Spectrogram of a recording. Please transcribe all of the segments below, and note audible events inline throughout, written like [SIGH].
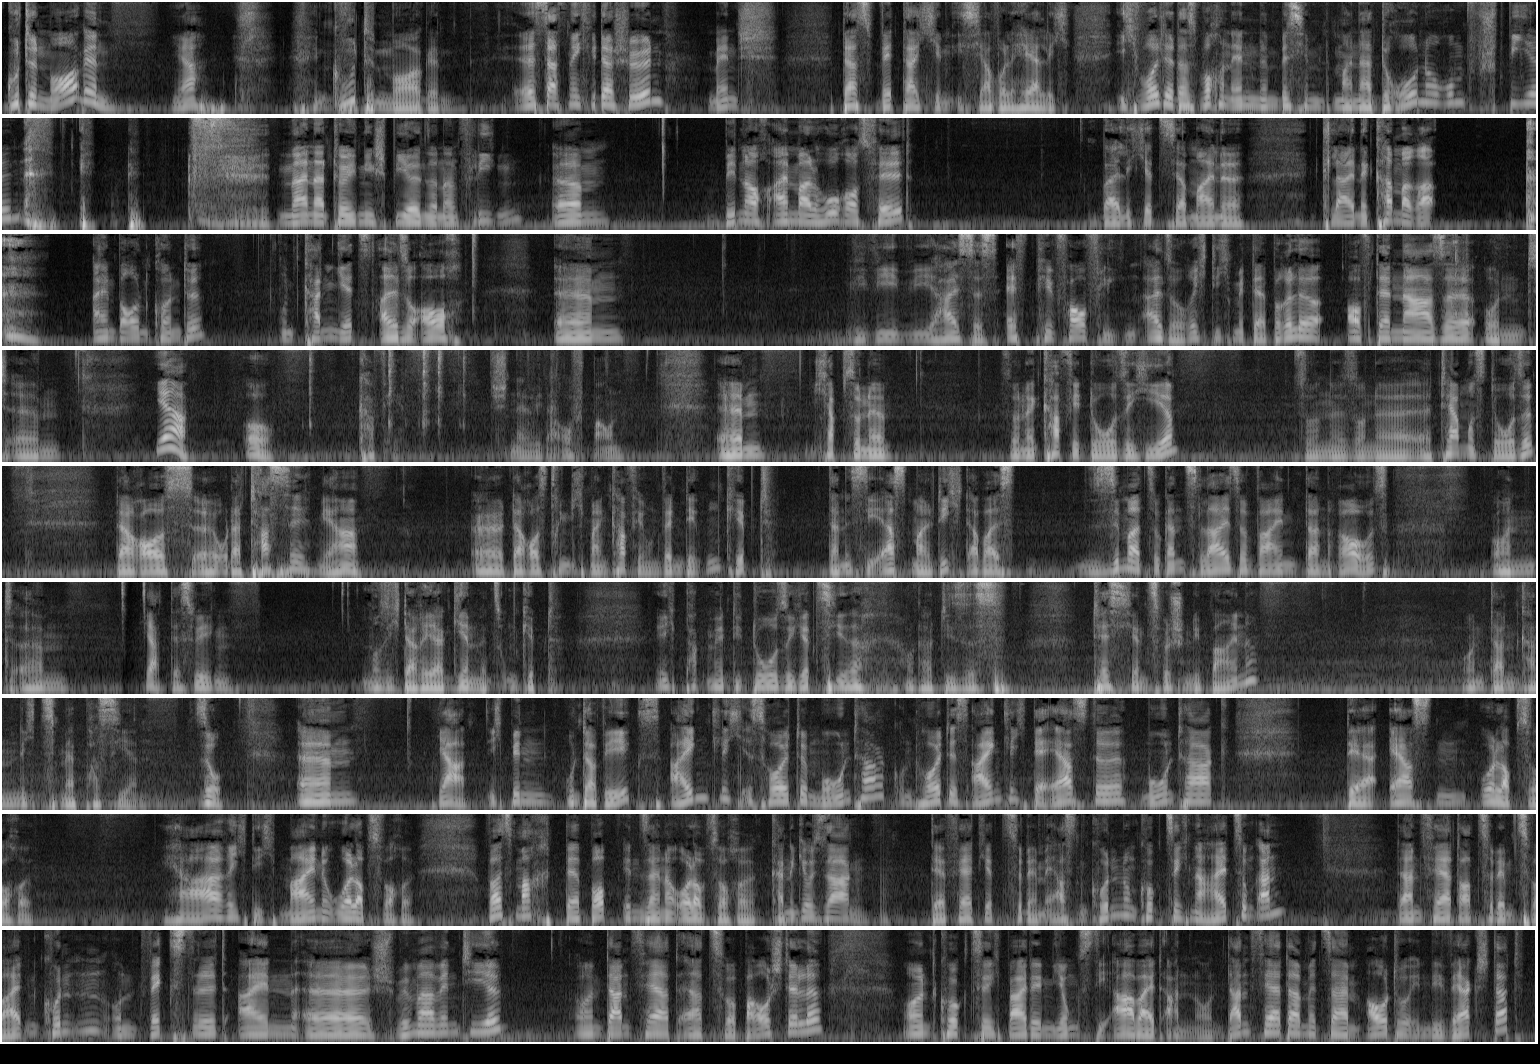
guten Morgen. Ja. [LAUGHS] Guten Morgen. Ist das nicht wieder schön? Mensch, das Wetterchen ist ja wohl herrlich. Ich wollte das Wochenende ein bisschen mit meiner Drohne rumspielen. [LAUGHS] Nein, natürlich nicht spielen, sondern fliegen. Ähm, bin auch einmal hoch aufs Feld, weil ich jetzt ja meine kleine Kamera [COUGHS] einbauen konnte und kann jetzt also auch ähm, wie, wie, wie heißt es, FPV fliegen. Also richtig mit der Brille auf der Nase und ähm, ja, oh, Kaffee. Schnell wieder aufbauen. Ähm, ich habe so eine so eine Kaffeedose hier, so eine so eine äh, Thermosdose. Daraus äh, oder Tasse, ja, äh, daraus trinke ich meinen Kaffee und wenn der umkippt, dann ist die erstmal dicht, aber es simmert so ganz leise weint dann raus und ähm, ja, deswegen muss ich da reagieren, wenn es umkippt. Ich packe mir die Dose jetzt hier oder dieses Tässchen zwischen die Beine und dann kann nichts mehr passieren. So, ähm, ja, ich bin unterwegs. Eigentlich ist heute Montag und heute ist eigentlich der erste Montag der ersten Urlaubswoche. Ja, richtig, meine Urlaubswoche. Was macht der Bob in seiner Urlaubswoche? Kann ich euch sagen. Der fährt jetzt zu dem ersten Kunden und guckt sich eine Heizung an. Dann fährt er zu dem zweiten Kunden und wechselt ein äh, Schwimmerventil. Und dann fährt er zur Baustelle und guckt sich bei den Jungs die Arbeit an. Und dann fährt er mit seinem Auto in die Werkstatt,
